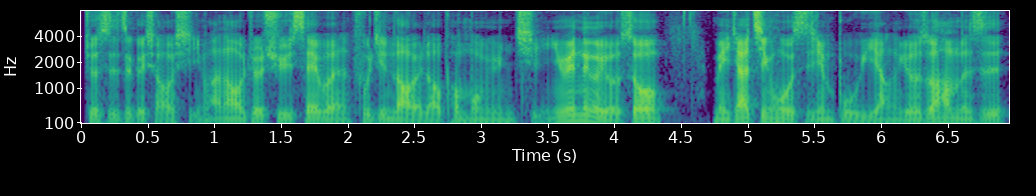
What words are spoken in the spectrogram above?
就是这个消息嘛，然后我就去 Seven 附近绕一绕，碰碰运气，因为那个有时候每家进货时间不一样，有时候他们是。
